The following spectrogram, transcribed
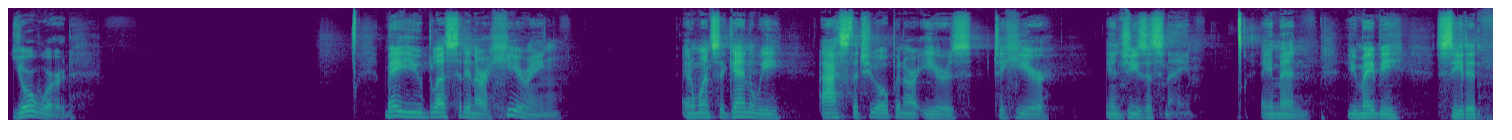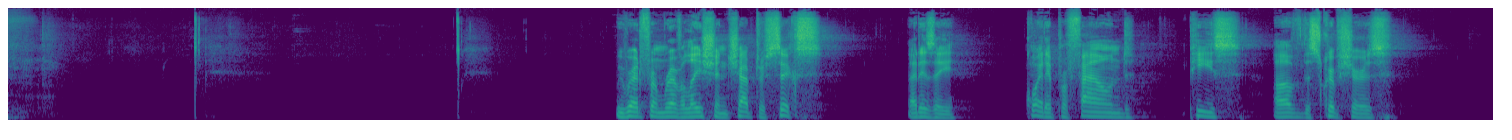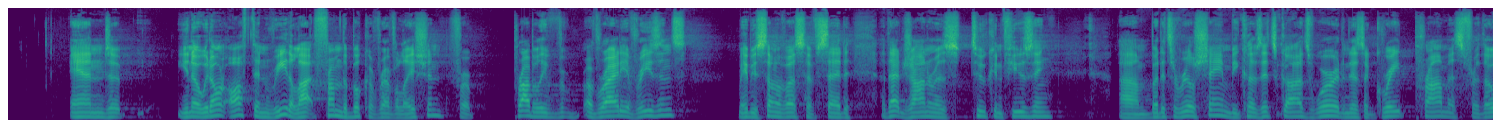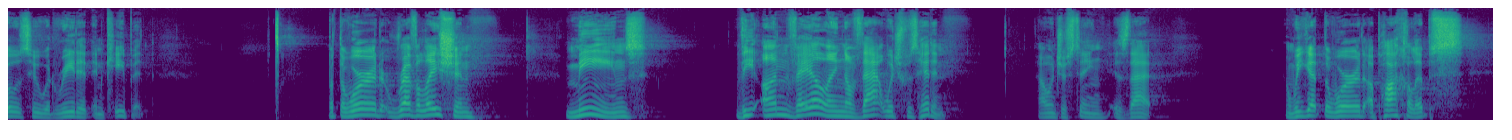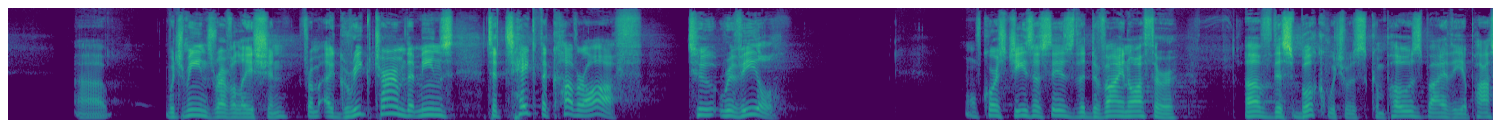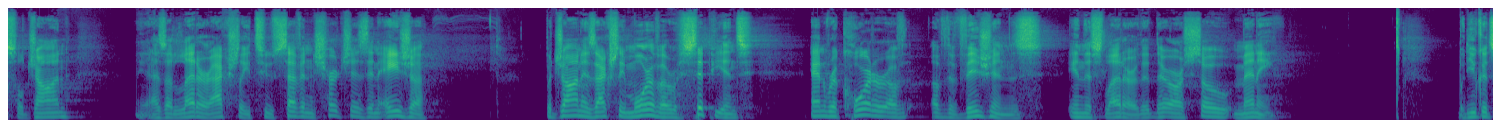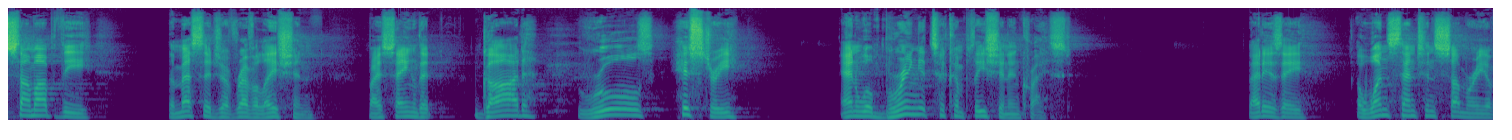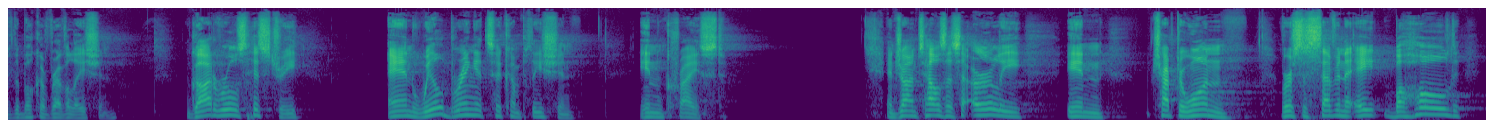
your word. May you bless it in our hearing. And once again, we ask that you open our ears to hear in Jesus' name. Amen. You may be seated. We read from Revelation chapter 6. That is a quite a profound piece of the scriptures. And, uh, you know, we don't often read a lot from the book of Revelation for probably a variety of reasons. Maybe some of us have said that genre is too confusing. Um, but it's a real shame because it's God's word and there's a great promise for those who would read it and keep it. But the word revelation means the unveiling of that which was hidden. How interesting is that? And we get the word apocalypse, uh, which means revelation, from a Greek term that means to take the cover off, to reveal. Well, of course, Jesus is the divine author of this book, which was composed by the Apostle John as a letter actually to seven churches in Asia. But John is actually more of a recipient and recorder of, of the visions in this letter, that there are so many. But you could sum up the, the message of Revelation by saying that God rules history and will bring it to completion in Christ. That is a, a one sentence summary of the book of Revelation. God rules history and will bring it to completion in Christ. And John tells us early in chapter 1, verses 7 to 8 Behold,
